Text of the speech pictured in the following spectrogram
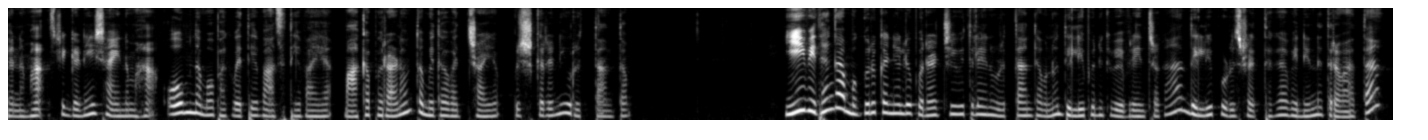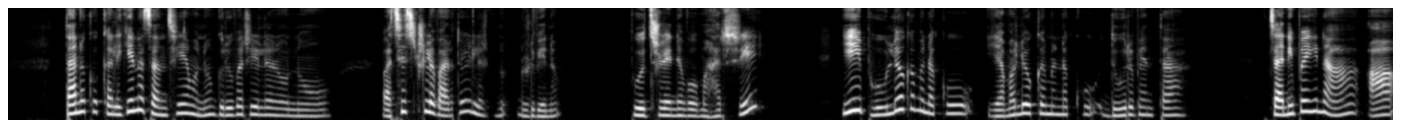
గురుభ్యో నమ. శ్రీ గణేశాయ నమ. ఓం నమో భగవతే వాసుదేవాయ. మాకపురాణం తొమ్మిదవ అధ్యాయం. పుష్కరిణి వృత్తాంతం. ఈ విధంగా ముగ్గురు కన్యలు పునర్జీవితులైన వృత్తాంతమును దిలీపునికి వివరించగా దిలీపుడు శ్రద్ధగా వినిన తర్వాత తనకు కలిగిన సంశయమును గురువర్యులను వశిష్ఠుల వారితో ఇలా నుడివెను. పూజ్యులైన ఓ మహర్షి ఈ భూలోకమునకు యమలోకమునకు దూరమెంత? చనిపోయిన ఆ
